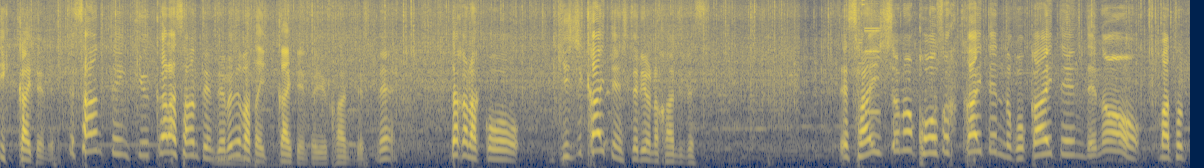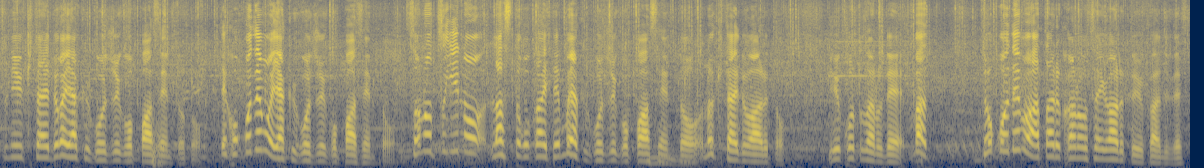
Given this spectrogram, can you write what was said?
1回転です。で3.9から3.0でまた1回転という感じですね。だからこう疑似回転してるような感じです。で最初の高速回転の5回転での、まあ、突入期待度が約55%と。でここでも約55%その次のラスト5回転も約55%の期待度はあると。いうことなので、まあ、どこでも当たる可能性があるという感じです。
